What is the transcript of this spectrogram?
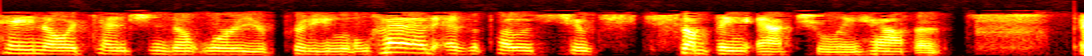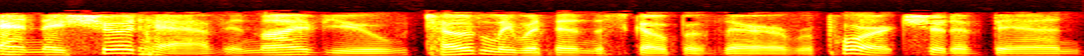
pay no attention, don't worry your pretty little head, as opposed to something actually happened. And they should have, in my view, totally within the scope of their report, should have been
